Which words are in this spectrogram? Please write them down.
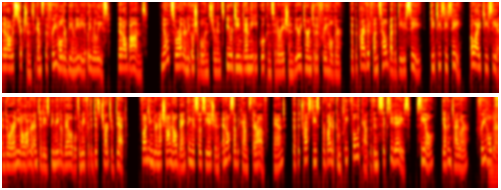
That all restrictions against the freeholder be immediately released. That all bonds, notes or other negotiable instruments be redeemed the equal consideration be returned to the freeholder. That the private funds held by the DDC, DTCC, OITC and or any all other entities be made available to me for the discharge of debt, funding your National Banking Association and all subaccounts thereof. And that the trustees provide a complete full account within 60 days. Seal, Devon Tyler, freeholder.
